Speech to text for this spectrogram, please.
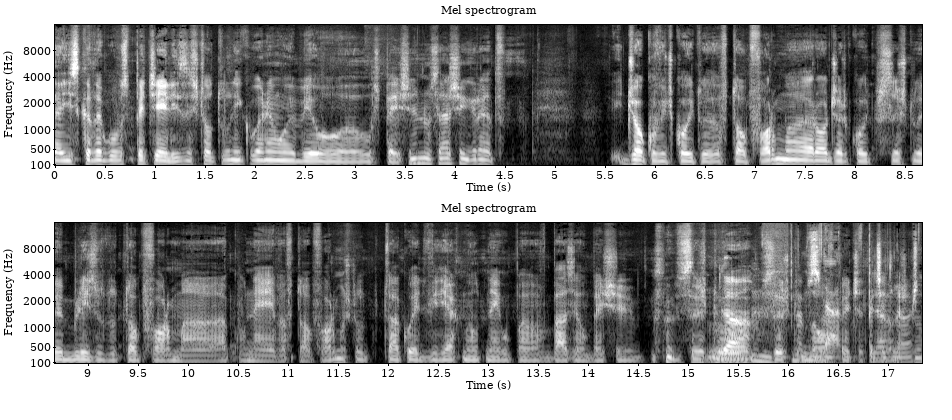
не иска да го спечели, защото никога не му е бил успешен, но сега ще играят в- и Джокович, който е в топ форма, Роджер, който също е близо до топ форма, ако не е в топ форма, защото това, което видяхме от него па в Базел беше също, Да. също много Да, впечатляващо.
